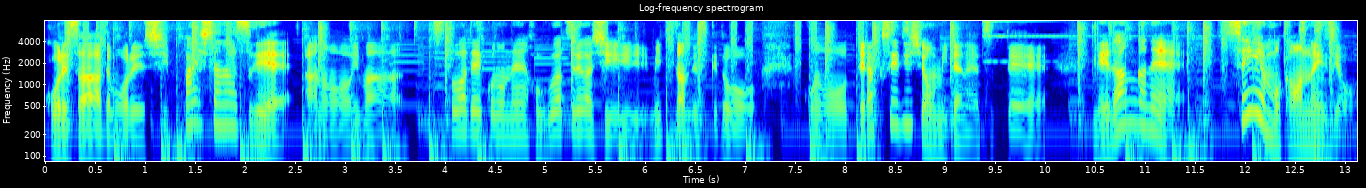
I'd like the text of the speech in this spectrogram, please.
これさ、でも俺失敗したな、すげえ。あのー、今、ストアでこのね、ホグワーツレガシー見てたんですけど、このデラックスエディションみたいなやつって、値段がね、1000円も変わんないんですよ。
